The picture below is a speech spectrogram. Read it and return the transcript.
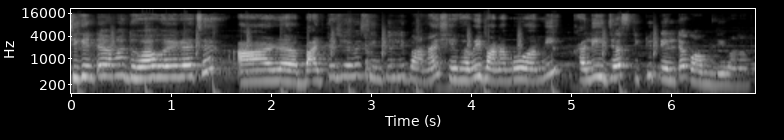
চিকেনটা আমার ধোয়া হয়ে গেছে, আর বাড়িতে যেভাবে সিম্পলি বানায় সেভাবেই বানাবো আমি। খালি জাস্ট একটু তেলটা কম দিয়ে বানাবো।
